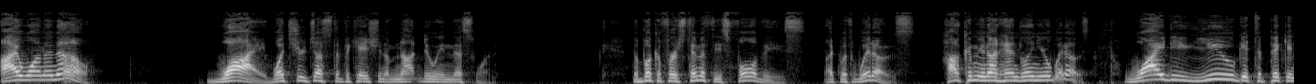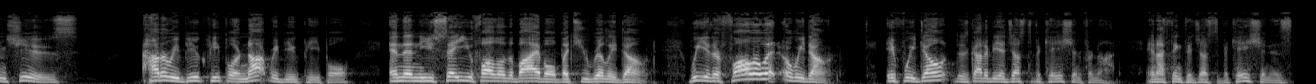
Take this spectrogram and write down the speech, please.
I want to know, why? What's your justification of not doing this one? The book of 1 Timothy is full of these, like with widows. How come you're not handling your widows? Why do you get to pick and choose how to rebuke people or not rebuke people? And then you say you follow the Bible, but you really don't. We either follow it or we don't. If we don't, there's got to be a justification for not. And I think the justification is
